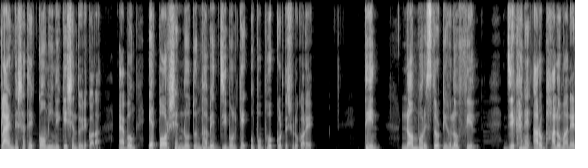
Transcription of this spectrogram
ক্লায়েন্টদের সাথে কমিউনিকেশন তৈরি করা এবং এরপর সে নতুনভাবে জীবনকে উপভোগ করতে শুরু করে। তিন নম্বর স্তরটি হল ফিল, যেখানে আরও ভালো মানের,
